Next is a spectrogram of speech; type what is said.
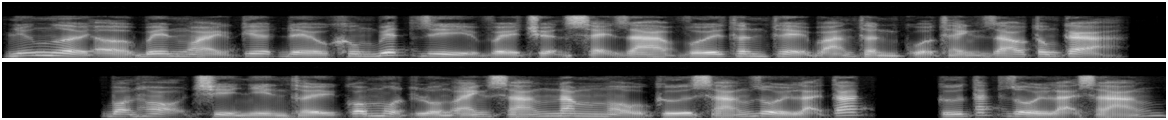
Những người ở bên ngoài kia đều không biết gì về chuyện xảy ra với thân thể bán thần của thánh giáo tông cả. Bọn họ chỉ nhìn thấy có một luồng ánh sáng năm màu cứ sáng rồi lại tắt, cứ tắt rồi lại sáng.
